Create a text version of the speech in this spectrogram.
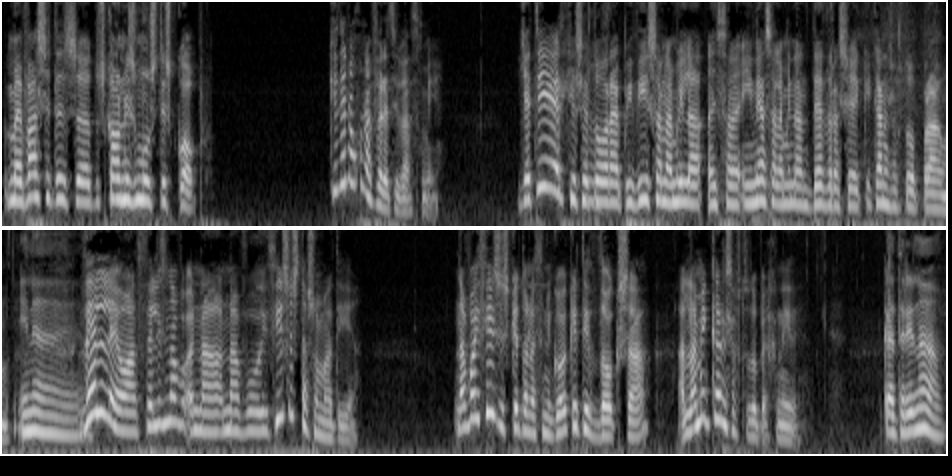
με βάση τις, ε, τους κανονισμούς της ΚΟΠ. Και δεν έχουν αφαιρεθεί βαθμοί. Γιατί έρχεσαι τώρα επειδή η, Σαλαμίνα, η Νέα Σαλαμίνα αντέδρασε και κάνεις αυτό το πράγμα. Είναι... Δεν λέω αν θέλεις να, να, να βοηθήσεις τα σωματεία. Να βοηθήσεις και τον εθνικό και τη δόξα, αλλά μην κάνεις αυτό το παιχνίδι. Κατρίνα,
